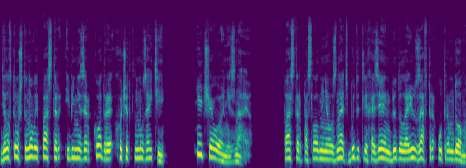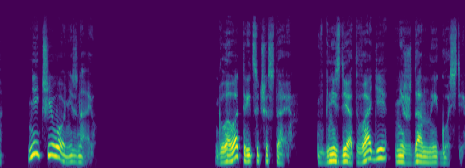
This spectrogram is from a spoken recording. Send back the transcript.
Дело в том, что новый пастор Ибенезер Кодре хочет к нему зайти. Ничего не знаю. Пастор послал меня узнать, будет ли хозяин Бюдаларю завтра утром дома. Ничего не знаю. Глава 36. В гнезде отваги нежданные гости.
